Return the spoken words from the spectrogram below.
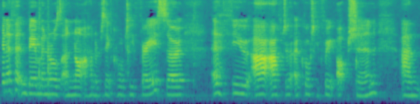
Benefit and Bare Minerals are not 100% cruelty free, so if you are after a cruelty free option, um,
